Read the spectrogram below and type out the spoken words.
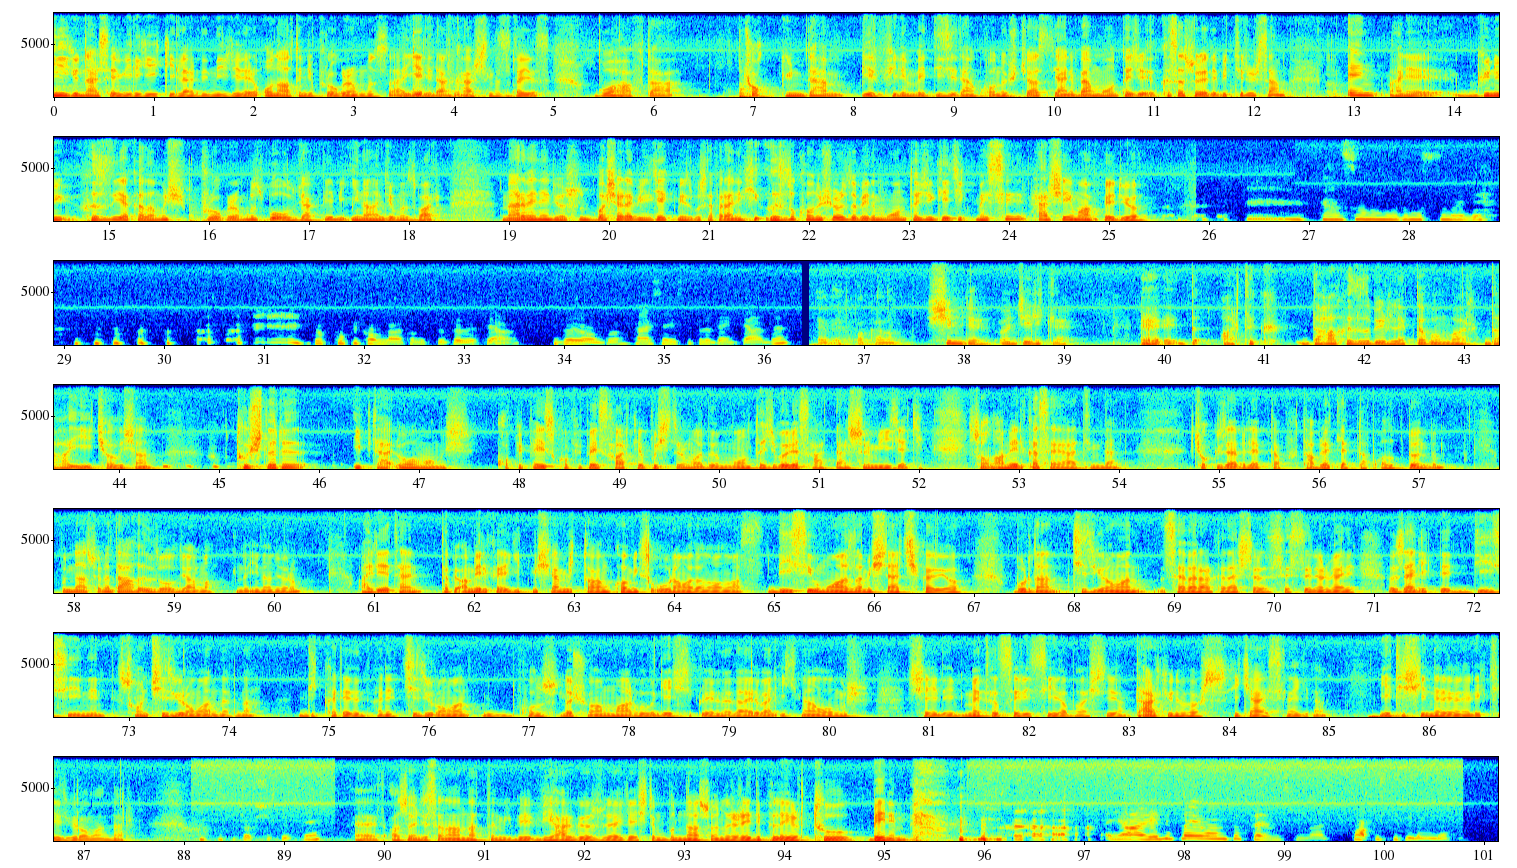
İyi günler sevgili Geyikliler dinleyicileri. 16. programımızda yeniden karşınızdayız. Bu hafta çok gündem bir film ve diziden konuşacağız. Yani ben montajı kısa sürede bitirirsem en hani günü hızlı yakalamış programımız bu olacak diye bir inancımız var. Merve ne diyorsun? Başarabilecek miyiz bu sefer? Hani hızlı konuşuyoruz da benim montajı gecikmesi her şeyi mahvediyor. Sen son umudumuzsun Ali. Çok popik konuşacağız evet ya. Güzel oldu. Her şey üst üste denk geldi. Evet bakalım. Şimdi öncelikle e, e, artık daha hızlı bir laptopum var. Daha iyi çalışan, tuşları iptal olmamış, copy paste copy paste harf yapıştırmadığım montajı böyle saatler sürmeyecek. Son Amerika seyahatimden çok güzel bir laptop, tablet laptop alıp döndüm. Bundan sonra daha hızlı olacağıma buna inanıyorum. Ayrıyeten tabii Amerika'ya gitmişken Midtown Comics'e uğramadan olmaz. DC muazzam işler çıkarıyor. Buradan çizgi roman sever arkadaşlara da sesleniyorum. Yani özellikle DC'nin son çizgi romanlarına dikkat edin. Hani çizgi roman konusunda şu an Marvel'ı geçtiklerine dair ben ikna olmuş şeydeyim. Metal serisiyle başlayan Dark Universe hikayesine giden yetişkinlere yönelik çizgi romanlar. Evet, az önce sana anlattığım gibi VR gözlüğe geçtim. Bundan sonra Ready Player 2 benim. ya Ready Player One'ı çok sevmiştim ben. Tatlış bir filmdi.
